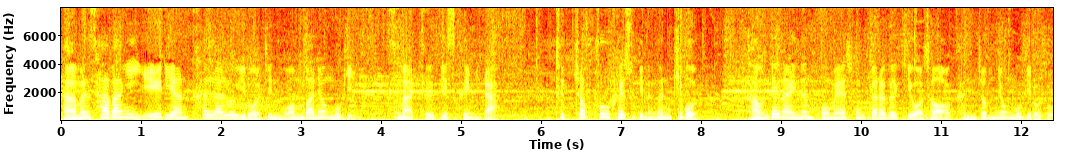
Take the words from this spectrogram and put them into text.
다음은 사방이 예리한 칼날로 이루어진 원반형 무기 스마트 디스크입니다. 투척 후 회수 기능은 기본. 가운데 나 있는 홈에 손가락을 끼워서 근접용 무기로도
